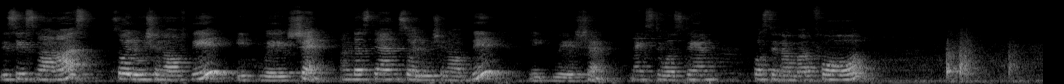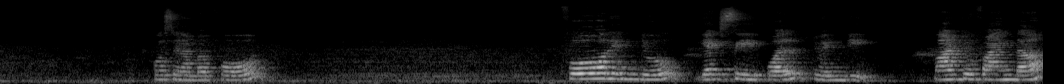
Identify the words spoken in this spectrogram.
This is known as solution of the equation. Understand solution of the equation. Next question. Question number 4. Question number 4. 4 into x equal 20. Want to find the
